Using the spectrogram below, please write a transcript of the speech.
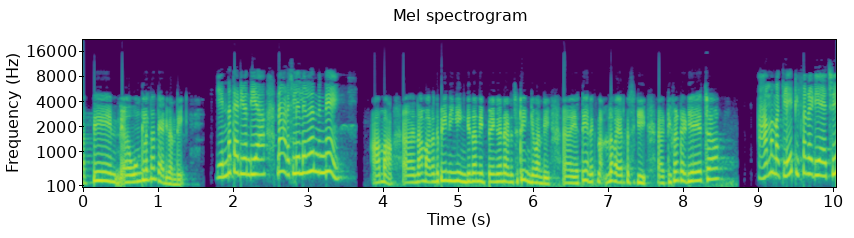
அத்தே உங்களை தான் தேடி வந்தேன். என்ன தடி வந்தியா? நான் அரசியல நின்னேன். ஆமாம் நான் மறந்து போய் நீங்கள் இங்கே தான் நிற்பீங்கன்னு நினச்சிட்டு இங்கே வந்தேன். எத்தே எனக்கு நல்ல வயர் பசிக்கு. டிஃபன் ரெடி ஆயிடுச்சா ஆமா மக்களே டிஃபன் ரெடி ஆச்சு.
